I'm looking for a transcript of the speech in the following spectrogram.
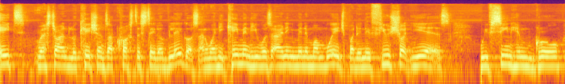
eight restaurant locations across the state of Lagos. And when he came in, he was earning minimum wage, but in a few short years, we've seen him grow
